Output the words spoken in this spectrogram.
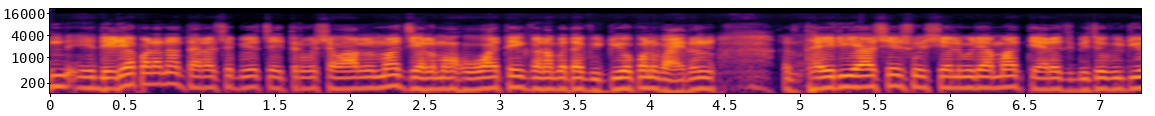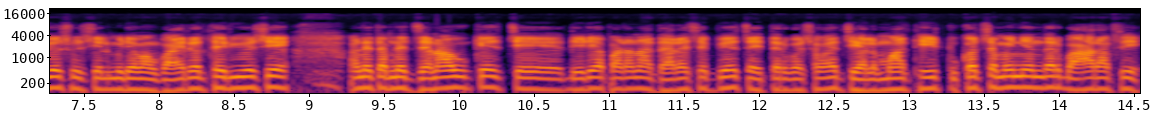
દેડિયાપાડાના ધારાસભ્ય ચૈત્ર સવાલમાં જેલમાં હોવાથી ઘણા બધા વીડિયો પણ વાયરલ થઈ રહ્યા છે સોશિયલ મીડિયામાં. ત્યારે જ બીજો વીડિયો સોશિયલ મીડિયામાં વાયરલ થઈ રહ્યો છે. અને તમને જણાવું કે જે દેડિયાપાડાના ધારાસભ્ય ચૈતર વસાવા જેલમાંથી ટૂંક જ સમયની અંદર બહાર આવશે.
